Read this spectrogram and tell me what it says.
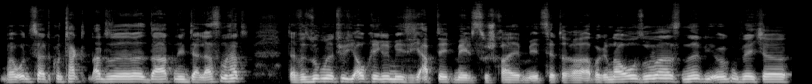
bei uns halt Kontaktdaten hinterlassen hat, da versuchen wir natürlich auch regelmäßig Update-Mails zu schreiben etc. Aber genau sowas, ne, wie irgendwelche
